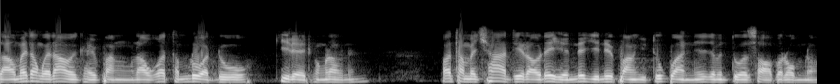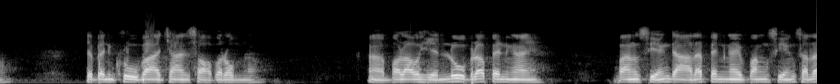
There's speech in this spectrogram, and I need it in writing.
เราไม่ต้องไปเล่าให้ใครฟัง เราก็สำรวจดูกิเลสของเรานั้น ราะธรรมชาติที่เราได้เห็นได้ยินได้ฟังอยู่ทุกวันนี้จะเป็นตัวสอบอารมณ์เราจะเป็นครูบาอาจารย์สอบอารมณ์เราอพอเราเห็นรูปแล้วเป็นไง ฟังเสียงด่าแล้วเป็นไงฟังเสียงสรร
